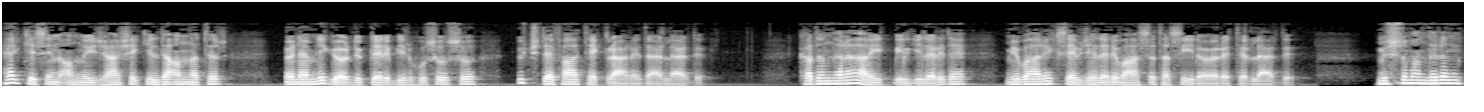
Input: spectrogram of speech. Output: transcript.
herkesin anlayacağı şekilde anlatır, önemli gördükleri bir hususu üç defa tekrar ederlerdi. Kadınlara ait bilgileri de mübarek zevceleri vasıtasıyla öğretirlerdi. Müslümanların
